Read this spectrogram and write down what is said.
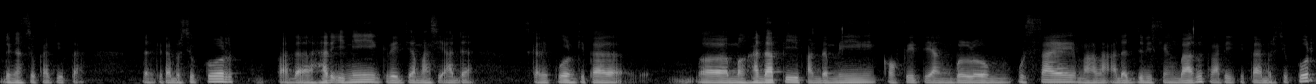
dengan sukacita. Dan kita bersyukur pada hari ini gereja masih ada. Sekalipun kita e, menghadapi pandemi COVID yang belum usai, malah ada jenis yang baru, tapi kita bersyukur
